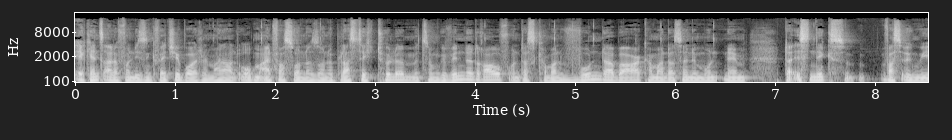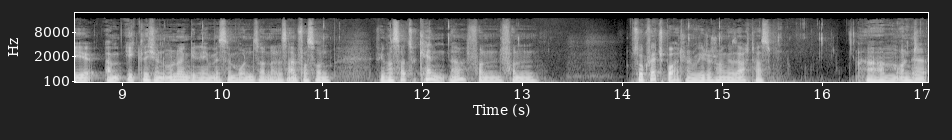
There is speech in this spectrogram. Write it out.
ihr kennt es alle von diesen Quetschibeuteln, man hat oben einfach so eine, so eine Plastiktülle mit so einem Gewinde drauf und das kann man wunderbar, kann man das in den Mund nehmen. Da ist nichts, was irgendwie ähm, eklig und unangenehm ist im Mund, sondern das ist einfach so ein, wie man es halt so kennt, ne? Von, von so Quetschbeuteln, wie du schon gesagt hast. Ähm, und ja.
